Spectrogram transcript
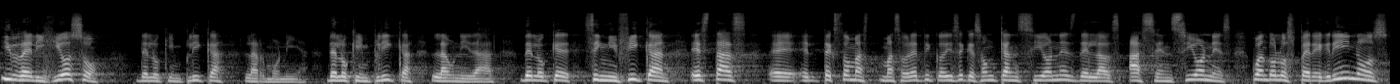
y religioso de lo que implica la armonía, de lo que implica la unidad, de lo que significan estas, eh, el texto masorético dice que son canciones de las ascensiones, cuando los peregrinos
